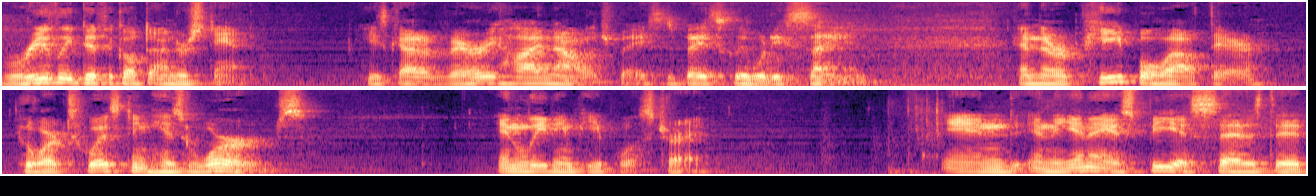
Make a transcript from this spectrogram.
really difficult to understand. He's got a very high knowledge base, is basically what he's saying. And there are people out there who are twisting his words and leading people astray. And in the NASB, it says that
